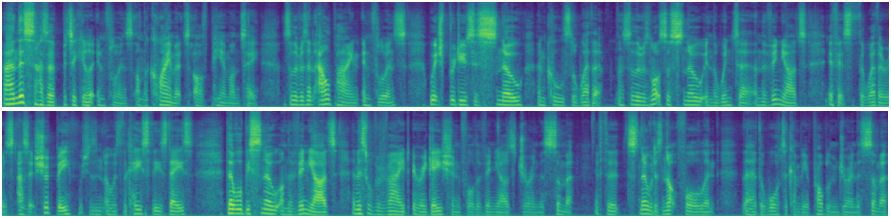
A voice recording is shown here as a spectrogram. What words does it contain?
And this has a particular influence on the climate of Piemonte. So there is an alpine influence which produces snow and cools the weather. And so there is lots of snow in the winter, and the vineyards, if it's the weather is as it should be, which isn't always the case these days, there will be snow on the vineyards, and this will provide irrigation for the vineyards during the summer. If the snow does not fall, then uh, the water can be a problem during the summer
